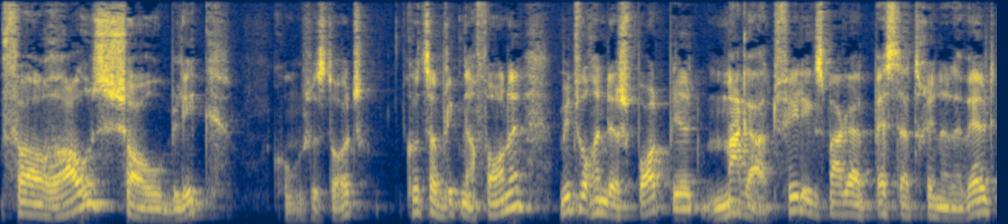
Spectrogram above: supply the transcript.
Vorausschaublick, komisches Deutsch, Kurzer Blick nach vorne. Mittwoch in der Sportbild. Magath, Felix Magath, bester Trainer der Welt,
